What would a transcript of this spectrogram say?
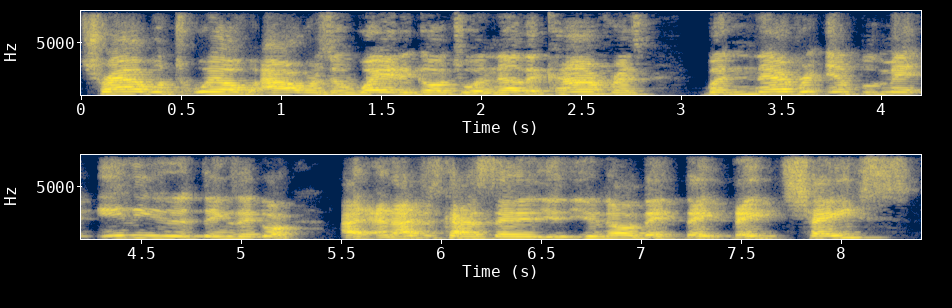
travel 12 hours away to go to another conference, but never implement any of the things they go. I, and I just kind of say, you, know, they they they chase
